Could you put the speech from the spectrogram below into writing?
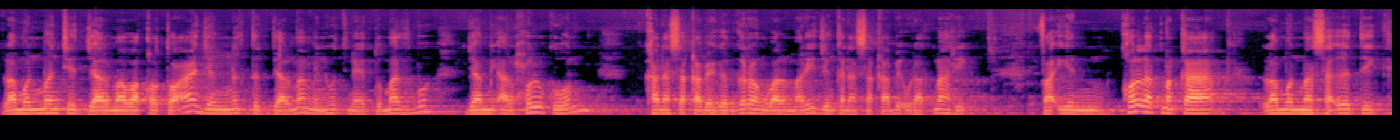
lamun mencit jalma waqtoa jeung nekteg jalma min hutna itu mazbuh jami al hulkum kana sakabeh gegerong wal mari jeung kana sakabeh urat mari. Fa in qallat maka lamun masa eutik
